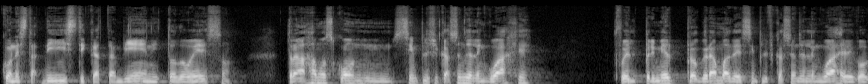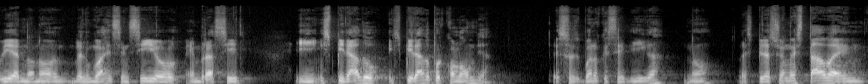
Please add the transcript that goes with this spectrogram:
con estadística también y todo eso. Trabajamos con simplificación del lenguaje, fue el primer programa de simplificación del lenguaje de gobierno, ¿no? del lenguaje sencillo en Brasil, y inspirado, inspirado por Colombia. Eso es bueno que se diga, ¿no? La inspiración no estaba en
